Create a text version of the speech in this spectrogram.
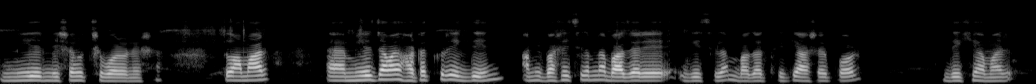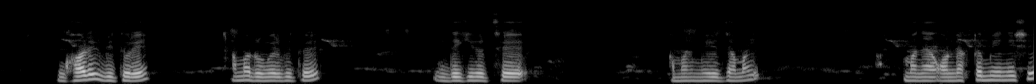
মেয়ের নেশা হচ্ছে বড় নেশা। তো আমার মেয়ের জামাই হঠাৎ করে একদিন আমি বাসায় ছিলাম না, বাজারে গিয়েছিলাম। বাজার থেকে আসার পর দেখি আমার ঘরের ভিতরে, আমার রুমের ভিতরে দেখি হচ্ছে আমার মেয়ের জামাই মানে অন্য একটা মেয়ে এসে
